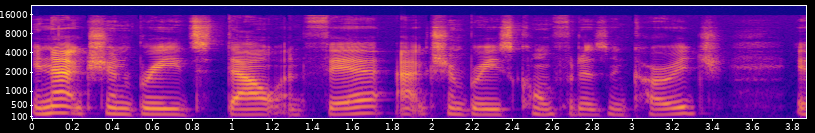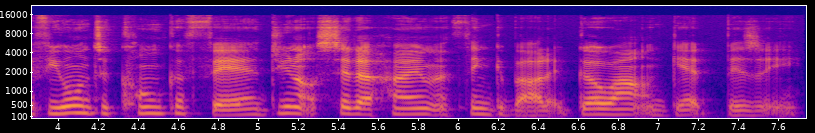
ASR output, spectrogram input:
Inaction breeds doubt and fear. Action breeds confidence and courage. If you want to conquer fear, do not sit at home and think about it. Go out and get busy.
